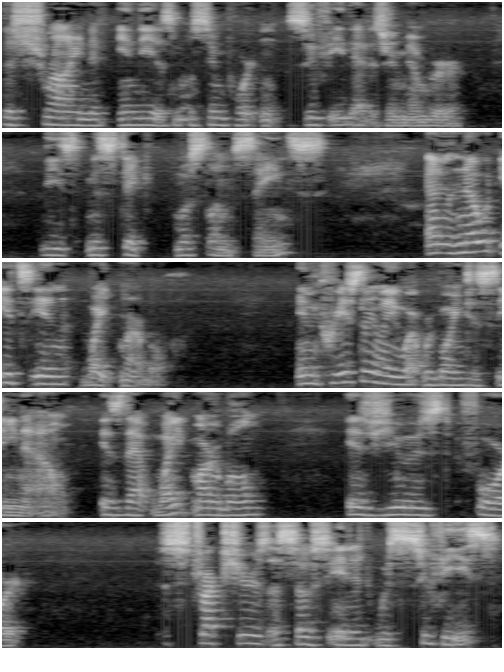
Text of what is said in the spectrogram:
the shrine of India's most important Sufi, that is, remember these mystic Muslim saints. And note it's in white marble. Increasingly, what we're going to see now is that white marble is used for structures associated with Sufis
